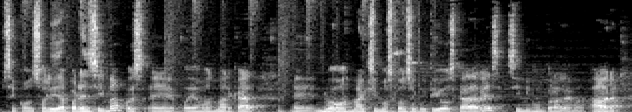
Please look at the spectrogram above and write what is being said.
se consolida por encima pues eh, podríamos marcar eh, nuevos máximos consecutivos cada vez sin ningún problema. Ahora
